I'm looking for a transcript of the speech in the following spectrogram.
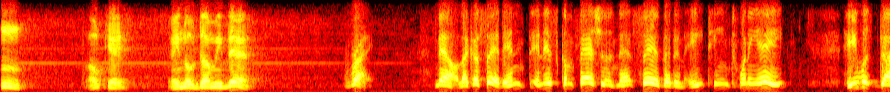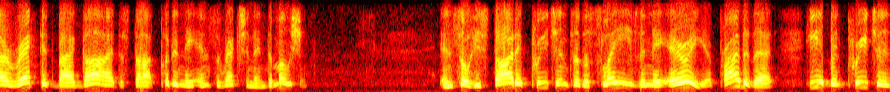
Hmm. Okay. Ain't no dummy there. Right. Now, like I said, in in his confessions, Net said that in 1828 he was directed by God to start putting the insurrection into motion. And so he started preaching to the slaves in the area. Prior to that, he had been preaching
